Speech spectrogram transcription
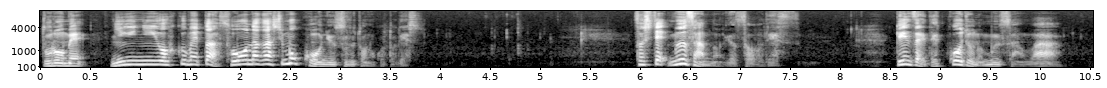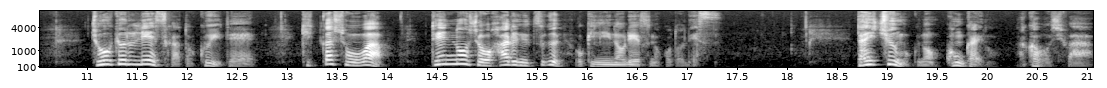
泥目22を含めた総流しも購入するとのことです。そしてムーさんの予想です。現在絶好調のムーさんは長距離レースが得意で菊花賞は天皇賞春に次ぐお気に入りのレースのことです。大注目の今回の赤星は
